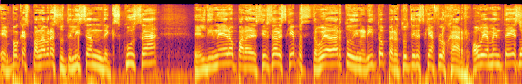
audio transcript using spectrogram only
en pocas palabras utilizan de excusa el dinero para decir, ¿sabes qué? Pues te voy a dar tu dinerito, pero tú tienes que aflojar. Obviamente eso,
